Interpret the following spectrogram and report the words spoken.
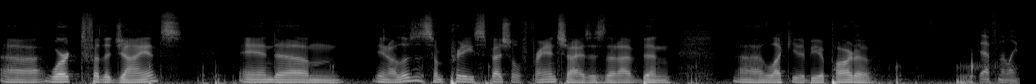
uh, worked for the Giants, and um, you know those are some pretty special franchises that I've been uh, lucky to be a part of. Definitely.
